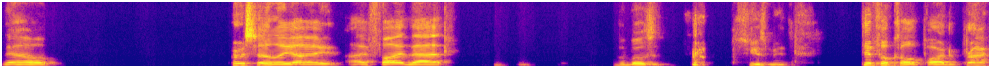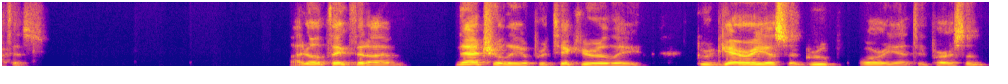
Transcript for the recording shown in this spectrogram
Now, personally, I I find that the most excuse me difficult part of practice. I don't think that I'm naturally a particularly gregarious or group oriented person.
